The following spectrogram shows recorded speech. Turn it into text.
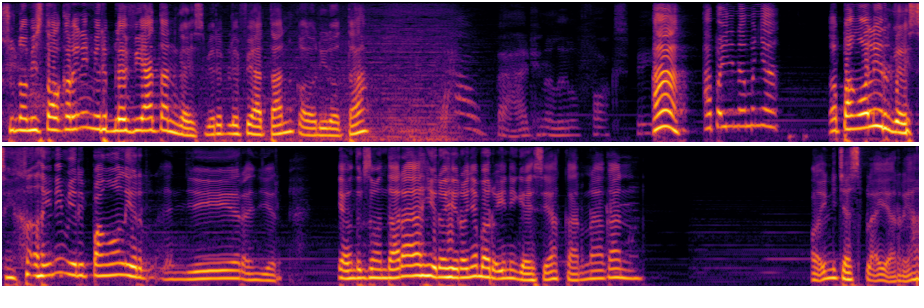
Tsunami Stalker ini mirip Leviathan guys, mirip Leviathan kalau di Dota. Ah, apa ini namanya? Uh, pangolir guys. ini mirip pangolir. Anjir, anjir. Ya untuk sementara hero-heronya baru ini guys ya karena kan Oh ini chess player ya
